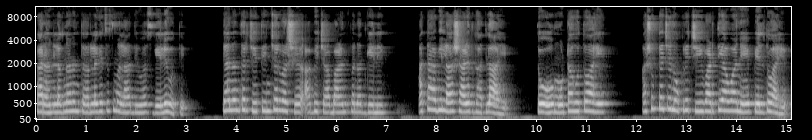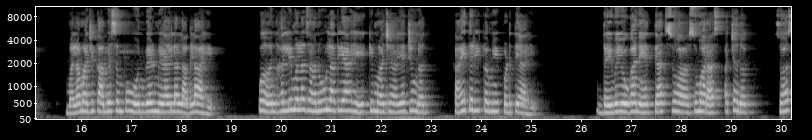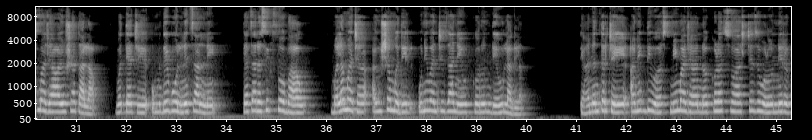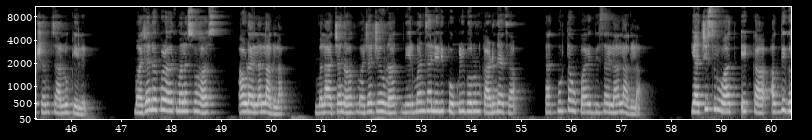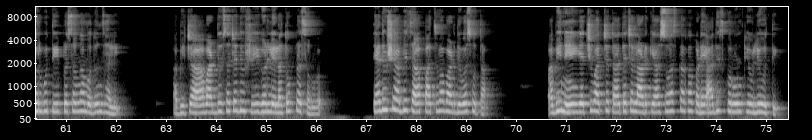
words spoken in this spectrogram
कारण लग्नानंतर लगेचच मला दिवस गेले होते. त्यानंतरची तीन चार वर्षे आभीच्या बाळंतपणात गेली. आता आभीला शाळेत घातला आहे. तो मोठा होतो आहे. अशोक त्याच्या नोकरीची वाढती आव्हाने पेलतो आहे. मला माझी कामे संपवून वेळ मिळायला लागला आहे. पण हल्ली मला जाणवू लागले आहे की माझ्या या जीवनात काहीतरी कमी पडते आहे. दैवयोगाने त्याच सुहा सुमारास अचानक सहज माझ्या आयुष्यात आला व त्याचे उमदे बोलणे चालणे त्याचा रसिक स्वभाव मला माझ्या आयुष्यामधील उणिवांची जाणीव करून देऊ लागला. त्यानंतरचे अनेक दिवस मी माझ्या नकळत सुहासचे जवळून निरीक्षण चालू केले. माझ्या नकळत मला सुहास आवडायला लागला. मला अचानक माझ्या जीवनात निर्माण झालेली पोकळी भरून काढण्याचा तात्पुरता उपाय दिसायला लागला. याची सुरुवात एका अगदी घरगुती प्रसंगामधून झाली. अभिच्या वाढदिवसाच्या दिवशी घडलेला तो प्रसंग. त्या दिवशी अभिचा पाचवा वाढदिवस होता. अभिने याची वाच्यता त्याच्या लाडक्या सुहास काकाकडे आधीच करून ठेवली होती.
